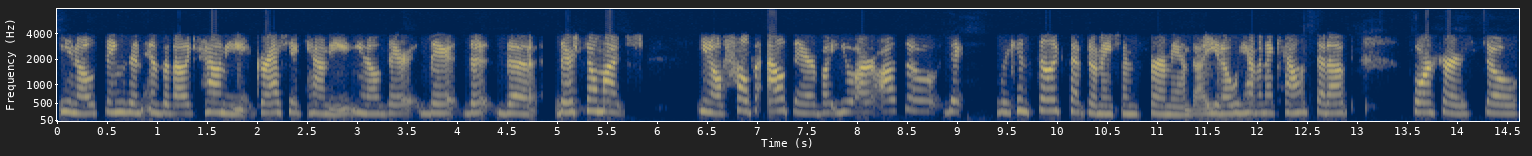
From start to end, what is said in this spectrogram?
you know things in Isabella County, Gratiot County. You know there there the the there's so much you know help out there, but you are also we can still accept donations for Amanda. You know we have an account set up for her, so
